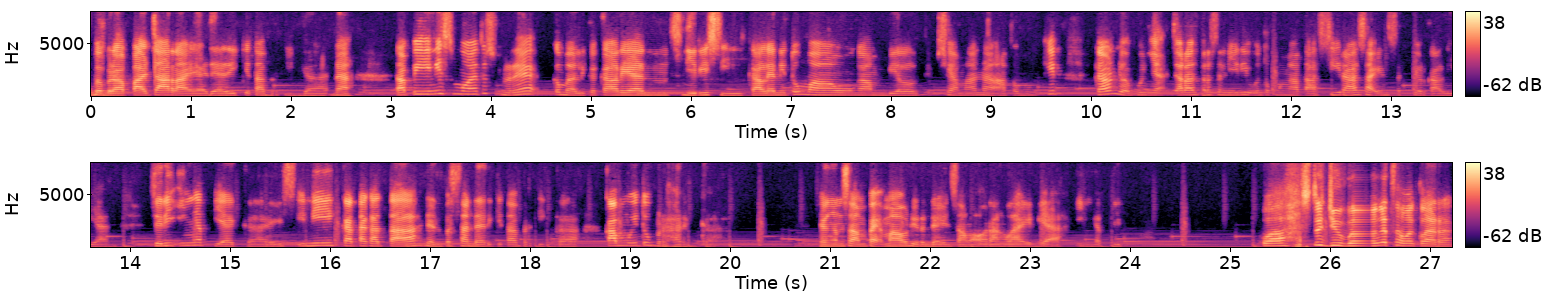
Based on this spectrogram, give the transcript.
beberapa cara ya dari kita bertiga. Nah, tapi ini semua itu sebenarnya kembali ke kalian sendiri sih. Kalian itu mau ngambil tips yang mana atau mungkin kalian udah punya cara tersendiri untuk mengatasi rasa insecure kalian. Jadi ingat ya guys, ini kata-kata dan pesan dari kita bertiga. Kamu itu berharga. Jangan sampai mau direndahin sama orang lain ya. Ingat itu. Wah, setuju banget sama Clara.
